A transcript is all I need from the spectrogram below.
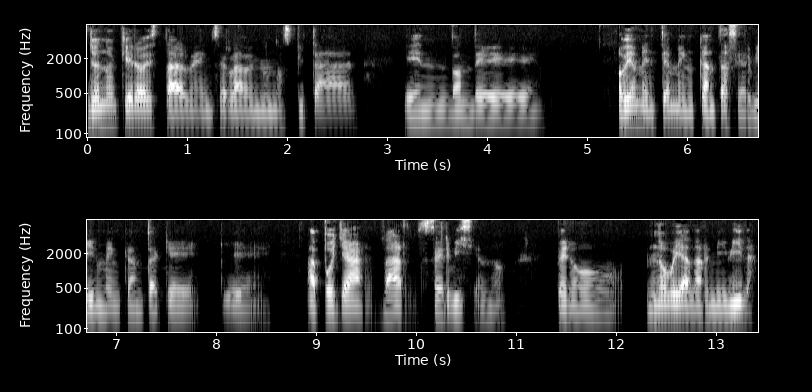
Yo no quiero estar encerrado en un hospital en donde obviamente me encanta servir, me encanta que, que apoyar, dar servicio, ¿no? Pero no voy a dar mi vida.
